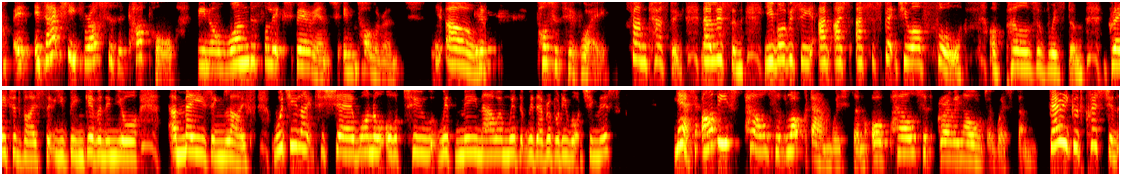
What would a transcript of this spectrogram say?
it, it's actually for us as a couple been a wonderful experience in tolerance Oh, in a positive way. Fantastic. Now, listen, you've obviously, I, I, I suspect you are full of pearls of wisdom, great advice that you've been given in your amazing life. Would you like to share one or, or two with me now and with, with everybody watching this? Yes, are these pearls of lockdown wisdom or pearls of growing older wisdom? Very good question.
